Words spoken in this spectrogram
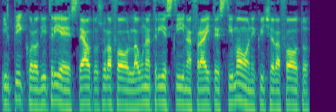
il piccolo di Trieste, auto sulla folla, una triestina fra i testimoni, qui c'è la foto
